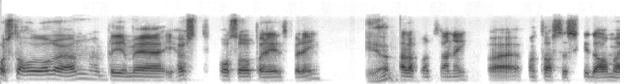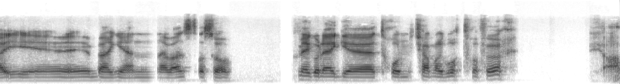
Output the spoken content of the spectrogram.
Åsta Aarøen blir med i høst, også på en innspilling. Ja. Eller på en sending. Fantastiske fantastisk dame i eh, Bergen Venstre, så meg og deg, eh, Trond, kjenner godt fra før. ja.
